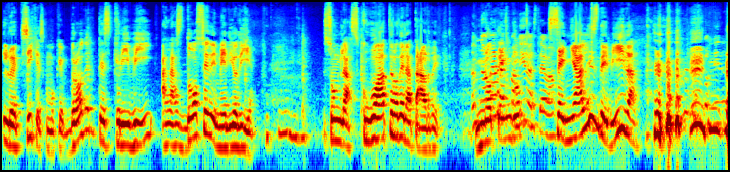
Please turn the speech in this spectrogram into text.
lo exiges, como que, brother, te escribí a las 12 de mediodía. Son las 4 de la tarde. No No, me tengo respondido, Esteban. señales de vida. Esteban.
